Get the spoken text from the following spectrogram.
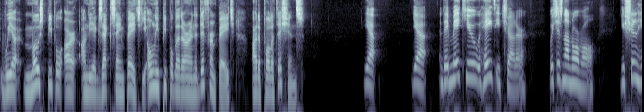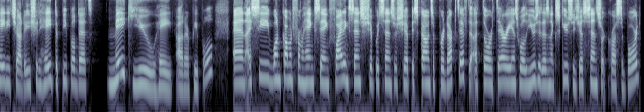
We, are most people are on the exact same page. The only people that are on a different page are the politicians. Yeah. Yeah. They make you hate each other, which is not normal. You shouldn't hate each other. You should hate the people that make you hate other people. And I see one comment from Hank saying fighting censorship with censorship is counterproductive. The authoritarians will use it as an excuse to just censor across the board.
